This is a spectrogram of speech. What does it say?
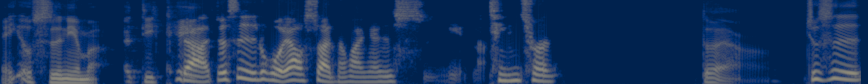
哎，有十年吧？A decade。对啊，就是如果要算的话，应该是十年了。青春，对啊，就是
